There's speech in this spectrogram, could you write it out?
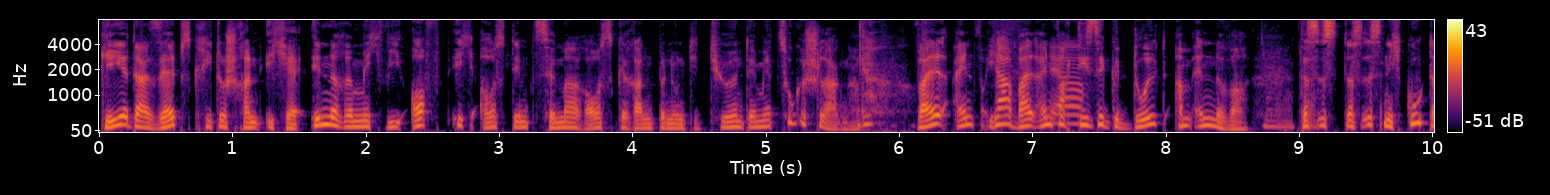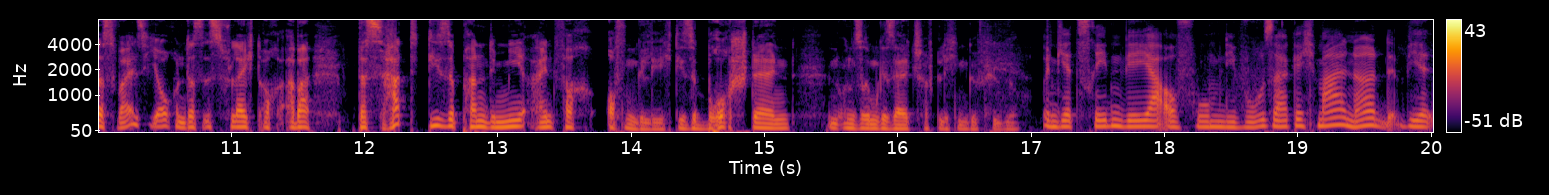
gehe da selbstkritisch ran. Ich erinnere mich, wie oft ich aus dem Zimmer rausgerannt bin und die Tür hinter mir zugeschlagen habe. Weil einfach, ja, weil einfach ja. diese Geduld am Ende war. Ja, das ist, das ist nicht gut, das weiß ich auch und das ist vielleicht auch, aber das hat diese Pandemie einfach offengelegt, diese Bruchstellen in unserem gesellschaftlichen Gefüge. Und jetzt reden wir ja auf hohem Niveau, sag ich mal, ne? Wir,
